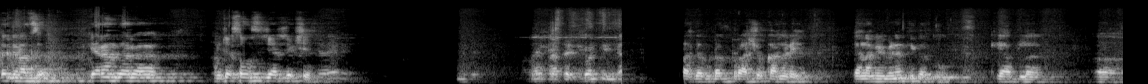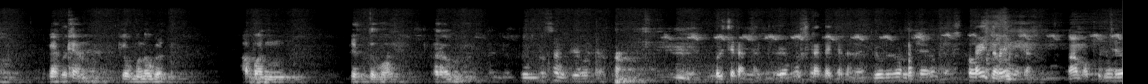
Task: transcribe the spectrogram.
धन्यवाद सर. त्यानंतर आमच्या संस्थेचे अध्यक्ष. प्राध्यापक डॉक्टर अशोक कांगडे यांना मी विनंती करतो की आपलं व्याख्यान किंवा मनोगत आपण व्यक्त व्हावं करावं. बोलचे टाका. टाकायचे का? काहीच नाही बोलता. हा, मग पुढे.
